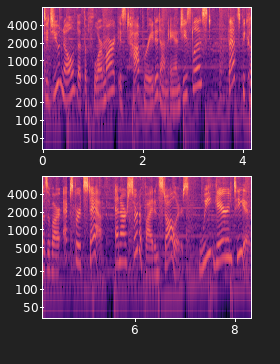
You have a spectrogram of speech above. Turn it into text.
Did you know that the Floor Mart is top rated on Angie's List? That's because of our expert staff and our certified installers. We guarantee it.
